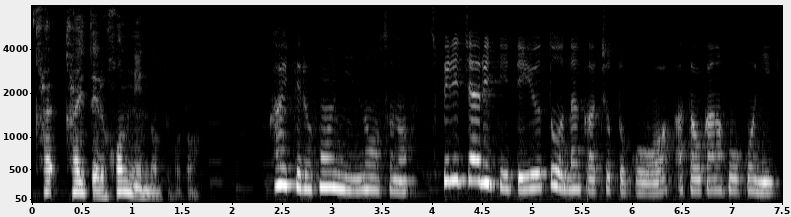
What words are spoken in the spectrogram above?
か書いてる本人のってこと？書いてる本人のそのスピリチュアリティっていうとなんかちょっとこうあたおかな方向に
